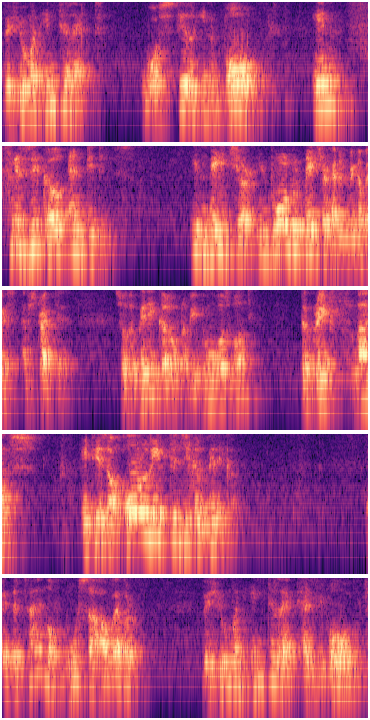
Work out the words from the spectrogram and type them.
the human intellect was still involved in physical entities, in nature, involved with nature, hadn't become abstracted. So the miracle of Nabi Nuh was what? The great floods. It is a wholly physical miracle. At the time of Musa, however, the human intellect had evolved.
